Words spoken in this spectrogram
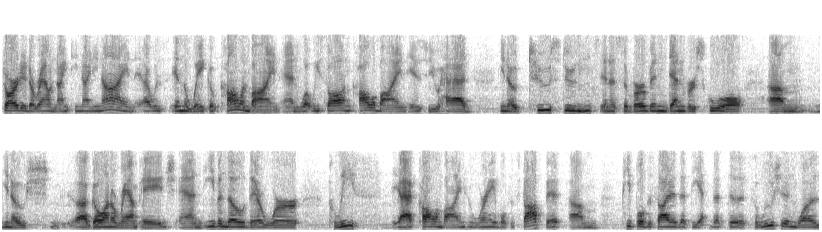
started around 1999 I was in the wake of Columbine. And what we saw in Columbine is you had you know two students in a suburban Denver school um you know sh- uh, go on a rampage. And even though there were police at Columbine who weren't able to stop it um people decided that the that the solution was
